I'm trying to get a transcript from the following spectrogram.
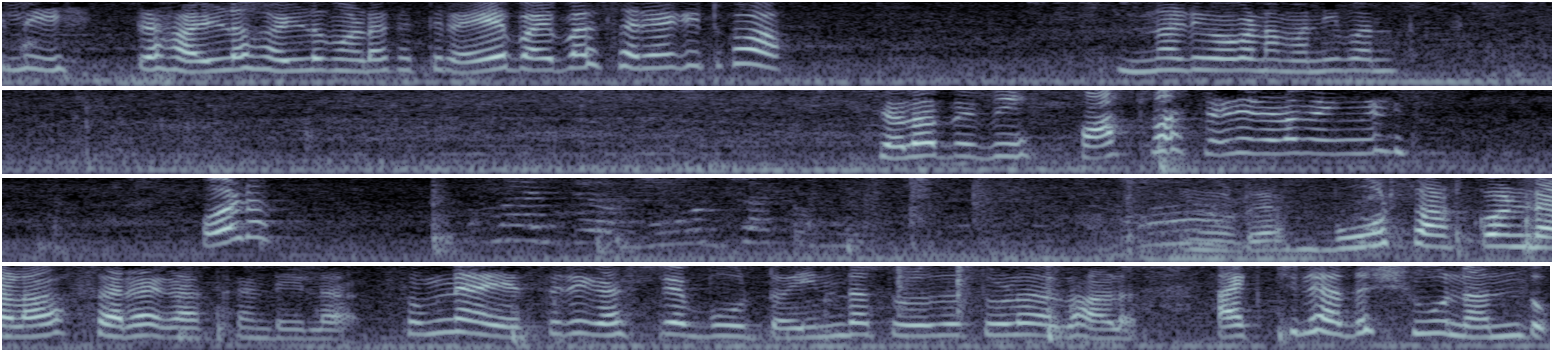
ಇಲ್ಲಿ ಇಷ್ಟು ಹಳ್ಳು ಹಳ್ಳು ಮಾಡಕತ್ತೀರ. ಏ ಬೈಬಲ್ ಸರಿಯಾಗಿ ಇಟ್ಕೋ. ನಡಿ ಹೋಗೋಣ, ಮನೆ ಬಂತು ಚಲೋ ಬೇಬಿ ಫಾಸ್ಟ್ ಫಾಸ್ಟ್ ಹೇಳಿ ನೋಡಮ್ ಹೆಂಗ್ ನಡಿ. ಓಡು. ನೋಡ್ರಿ ಬೂಟ್ಸ್ ಹಾಕೊಂಡಾಳ, ಸರಿಯಾಗಿ ಹಾಕೊಂಡಿಲ್ಲ. ಸುಮ್ಮನೆ ಹೆಸರಿಗೆ ಅಷ್ಟೇ ಬೂಟು ಇಂದ ತುಳಿದು ತುಳಿದು ಹಾಳು. ಆ್ಯಕ್ಚುಲಿ ಅದು ಶೂ ನಂದು.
